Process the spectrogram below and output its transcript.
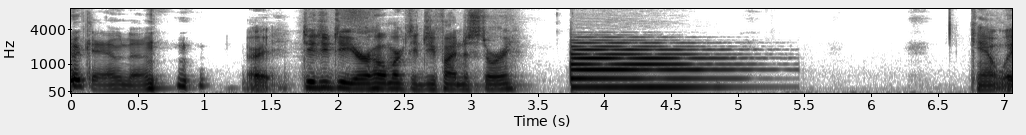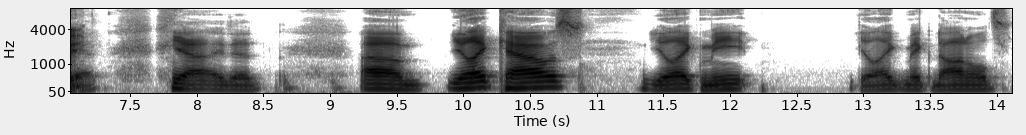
okay, I'm done. All right. Did you do your homework? Did you find a story? Can't wait. Yeah. yeah, I did. Um, you like cows? You like meat? You like McDonald's?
